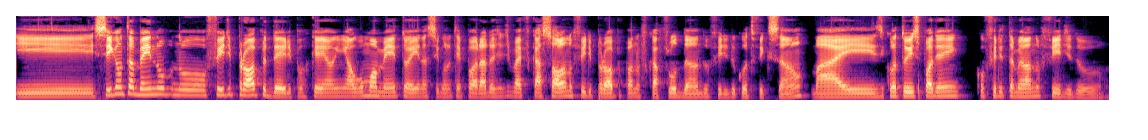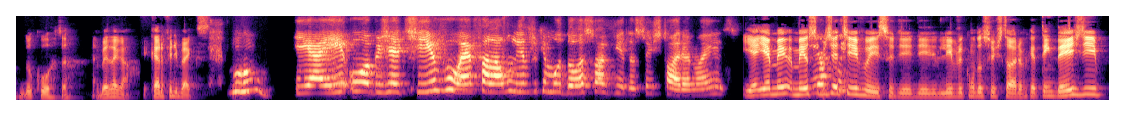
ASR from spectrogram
E sigam também no, no feed próprio dele, porque em algum momento aí na segunda temporada a gente vai ficar só lá no feed próprio pra não ficar fludando o feed do Curto Ficção. Mas enquanto isso, podem conferir também lá no feed do, do Curta. É bem legal. Eu quero feedbacks. Uhul. E aí o objetivo é falar um livro que mudou a sua vida, a sua história, não é isso? E aí é meio, meio subjetivo isso de, de livro que mudou sua história, porque tem desde,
